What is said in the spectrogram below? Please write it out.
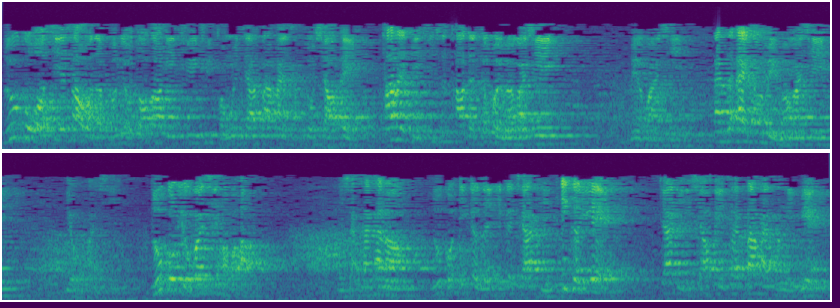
如果我介绍我的朋友、周遭邻居去同一家大卖场做消费，他的点数是他的，跟我有没有关系？没有关系。但是爱多美有没有关系？有关系。如果有关系，好不好？你想看看哦。如果一个人一个家庭一个月家里的消费在大卖场里面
